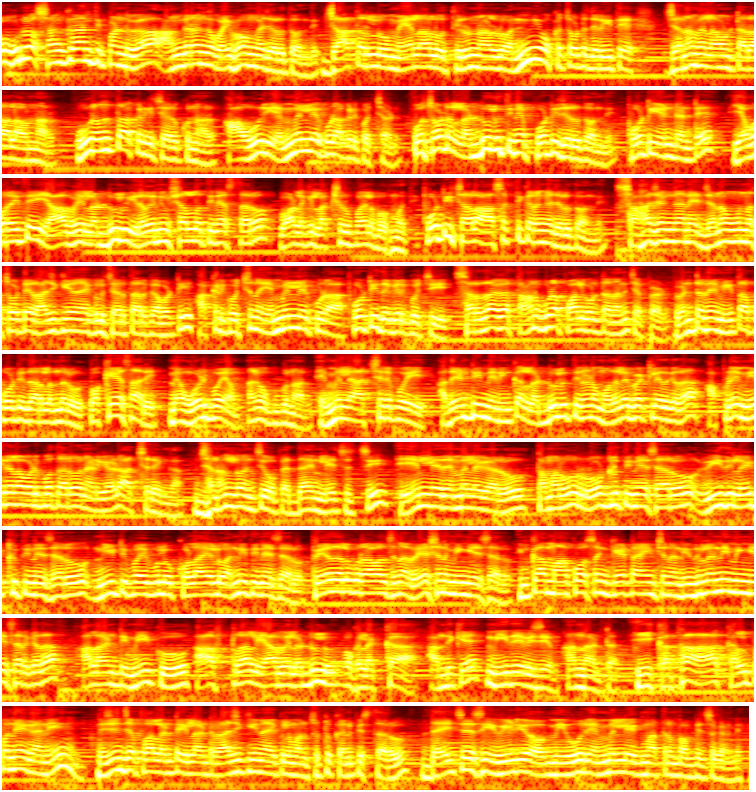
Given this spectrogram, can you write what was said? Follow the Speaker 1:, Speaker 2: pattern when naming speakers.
Speaker 1: ఓ ఊర్లో సంక్రాంతి పండుగ అంగరంగ వైభవంగా జరుగుతోంది. జాతరలు మేళాలు తిరునాళ్ళు అన్నీ ఒక చోట జరిగితే జనం ఎలా ఉంటారో అలా ఉన్నారు. ఊరంతా అక్కడికి చేరుకున్నారు. ఆ ఊరి ఎమ్మెల్యే కూడా అక్కడికి వచ్చాడు. ఓ చోట లడ్డూలు తినే పోటీ జరుగుతోంది. పోటీ ఏంటంటే ఎవరైతే యాభై లడ్డూలు ఇరవై నిమిషాల్లో తినేస్తారో వాళ్ళకి లక్ష రూపాయల బహుమతి. పోటీ చాలా ఆసక్తికరంగా జరుగుతోంది. సహజంగానే జనం ఉన్న చోటే రాజకీయ నాయకులు చేరతారు కాబట్టి అక్కడికి వచ్చిన ఎమ్మెల్యే కూడా పోటీ దగ్గరికి వచ్చి సరదాగా తాను కూడా పాల్గొంటానని చెప్పాడు. వెంటనే మిగతా పోటీదారులందరూ ఒకేసారి మేము ఓడిపోయాం అని ఒప్పుకున్నారు. ఎమ్మెల్యే ఆశ్చర్యపోయి అదేంటి నేను ఇంకా లడ్డూలు తినడం మొదలే పెట్టలేదు కదా అప్పుడే మీరు ఎలా ఓడిపోతారు? అని అడిగాడు ఆశ్చర్యంగా. జనంలోంచి ఓ పెద్ద ఆయన లేచొచ్చి ఏం లేదు ఎమ్మెల్యే గారు తమరు రోడ్లు తినేశారు వీధి లైట్లు తినేశారు నీటి పైపులు కుళాయిలు అన్ని తినేశారు. పేదలకు రావాల్సిన రేషన్ మింగేశారు. ఇంకా మా కోసం కేటాయించిన నిధులన్నీ మింగేశారు కదా అలాంటి మీకు ఆఫ్టర్ ఆల్ యాభై లడ్డులు ఒక లెక్క. అందుకే మీదే విజయం అన్నట్ట. ఈ కథ కల్పనే కానీ నిజం చెప్పాలంటే ఇలాంటి రాజకీయ నాయకులు మన చుట్టూ కనిపిస్తారు. దయచేసి ఈ వీడియో మీ ఊరి ఎమ్మెల్యేకి మాత్రం పంపించకండి.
